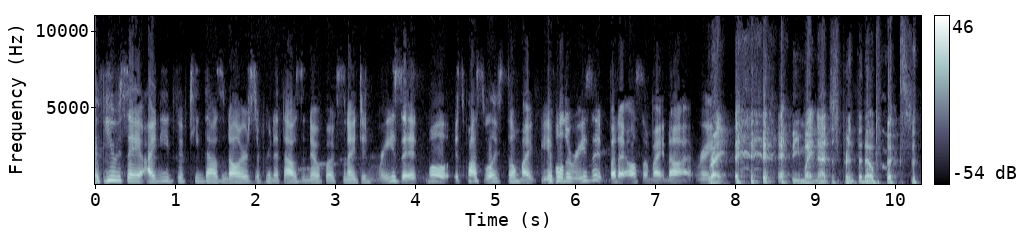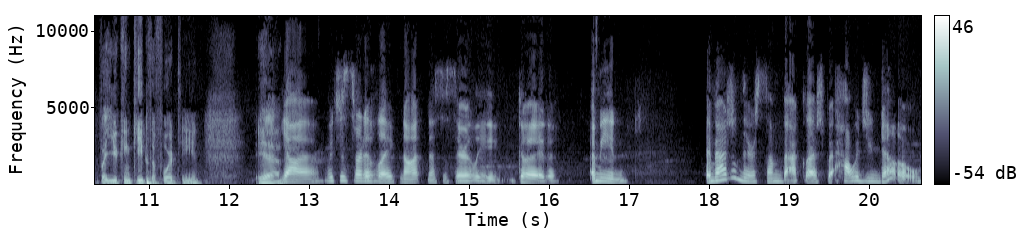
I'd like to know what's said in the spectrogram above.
if you say I need fifteen thousand dollars to print a thousand notebooks and I didn't raise it, well, it's possible I still might be able to raise it, but I also might not, right? Right. you might not just print the notebooks, but you can keep the 14. Yeah. Yeah, which is sort of like not necessarily good. I mean, imagine there's some backlash, but how would you know?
